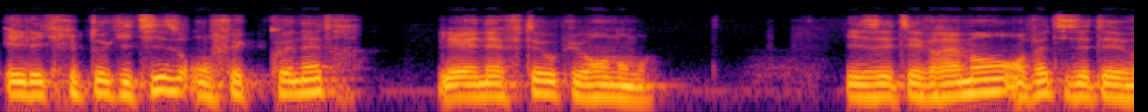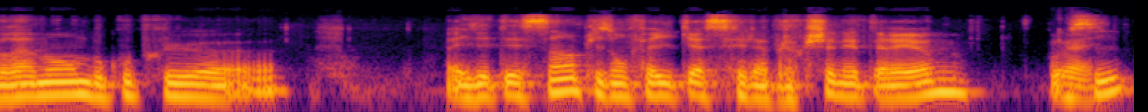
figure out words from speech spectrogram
et les CryptoKitties ont fait connaître les NFT au plus grand nombre ils étaient vraiment, en fait, ils étaient vraiment beaucoup plus. Euh, bah, ils étaient simples, ils ont failli casser la blockchain Ethereum aussi.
